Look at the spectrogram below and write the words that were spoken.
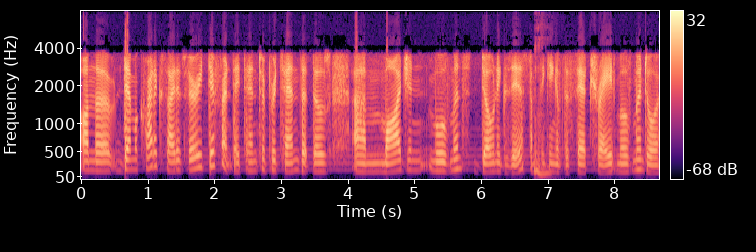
On the Democratic side, it's very different. They tend to pretend that those um, margin movements don't exist. I'm mm-hmm. thinking of the fair trade movement, or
